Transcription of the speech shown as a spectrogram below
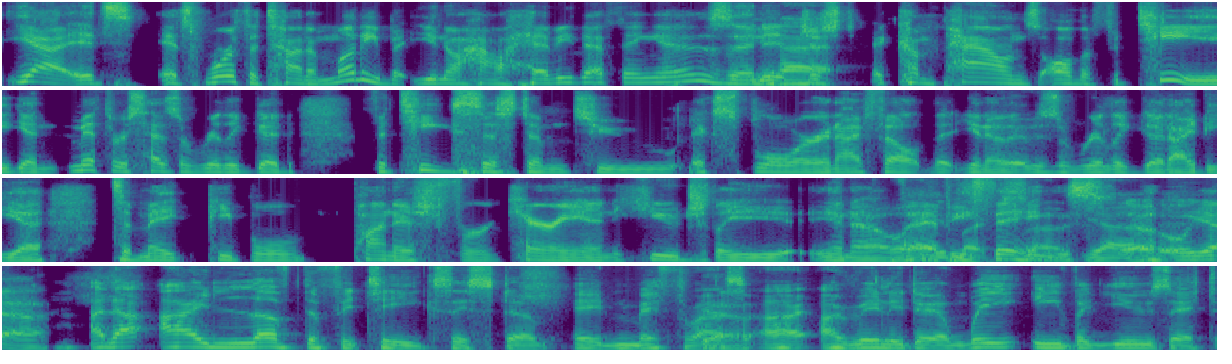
yeah, it's it's worth a ton of money, but you know how heavy that thing is, and yeah. it just it compounds all the fatigue. And Mythras has a really good fatigue system to explore, and I felt that you know it was a really good idea to make people punished for carrying hugely, you know, Very heavy things. So, yeah. So, yeah. And I, I, love the fatigue system in Mythras. Yeah. I, I, really do. And we even use it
